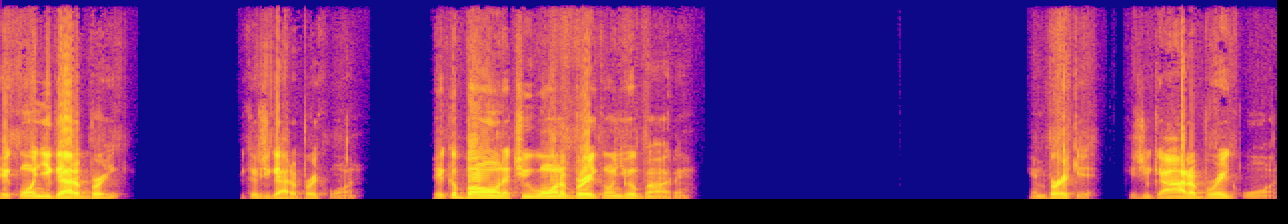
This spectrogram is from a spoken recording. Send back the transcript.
Pick one you got to break because you got to break one. Pick a bone that you want to break on your body and break it because you gotta break one.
